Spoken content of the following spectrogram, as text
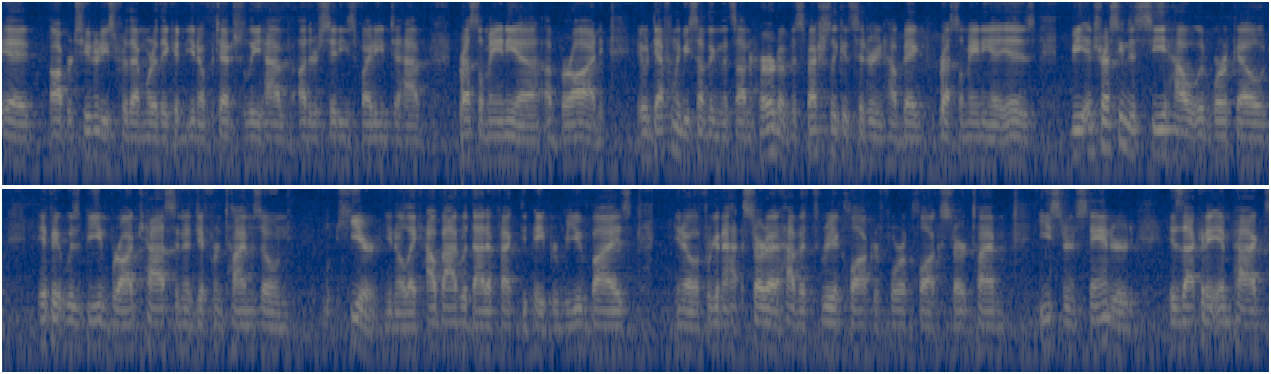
uh, opportunities for them where they could, you know, potentially have other cities fighting to have WrestleMania abroad. It would definitely be something that's unheard of, especially considering how big WrestleMania is. It'd be interesting to see how it would work out if it was being broadcast in a different time zone here. You know, like how bad would that affect the pay per view buys? You know, if we're gonna start to have a three o'clock or four o'clock start time Eastern Standard is that going to impact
